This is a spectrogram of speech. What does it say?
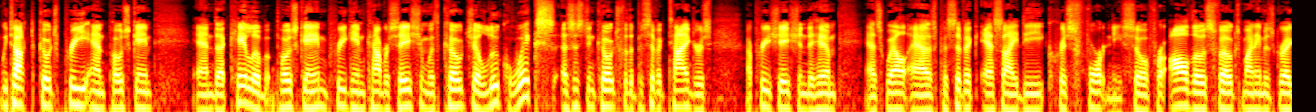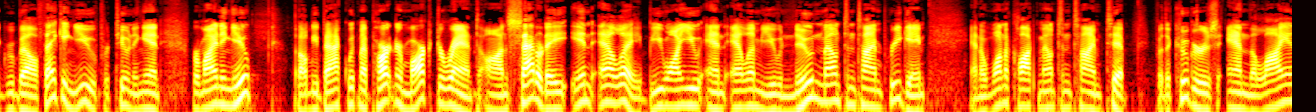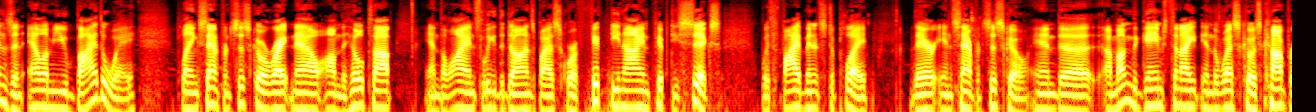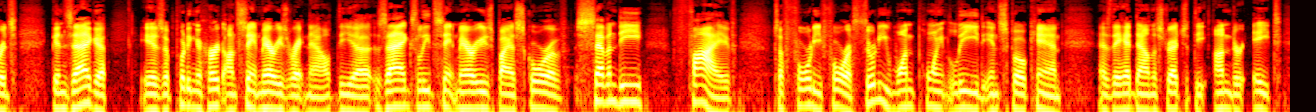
We talked to Coach pre and post game. And uh, Caleb, post-game, pre-game conversation with Coach uh, Luke Wicks, assistant coach for the Pacific Tigers. Appreciation to him, as well as Pacific SID Chris Fortney. So for all those folks, my name is Greg Wrubell. Thanking you for tuning in, reminding you that I'll be back with my partner Mark Durrant, on Saturday in LA, BYU and LMU noon Mountain Time pregame, and a one o'clock Mountain Time tip for the Cougars and the Lions and LMU. By the way, playing San Francisco right now on the hilltop and the Lions lead the Dons by a score of 59 56 with five minutes to play there in San Francisco. And uh, among the games tonight in the West Coast Conference, Gonzaga is uh, putting a hurt on St. Mary's right now. The uh, Zags lead St. Mary's by a score of 75 to 44, a 31 point lead in Spokane as they head down the stretch at the under eight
